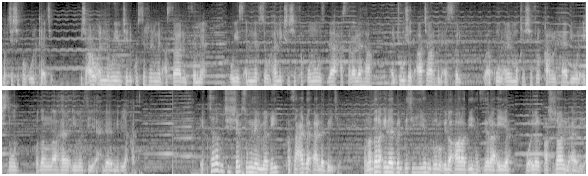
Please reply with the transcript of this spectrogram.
ما اكتشفه الكاتب. يشعر أنه يمتلك سرا من أسرار السماء. ويسأل نفسه هل اكتشف كنوز لا حصر لها؟ هل توجد آثار بالأسفل؟ وأكون أنا المكتشف القرن الحادي والعشرون وظل هائما في أحلام اليقظة. اقتربت الشمس من المغيب فصعد أعلى بيته ونظر إلى بلدته ينظر إلى أراضيها الزراعية وإلى الأشجار العالية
